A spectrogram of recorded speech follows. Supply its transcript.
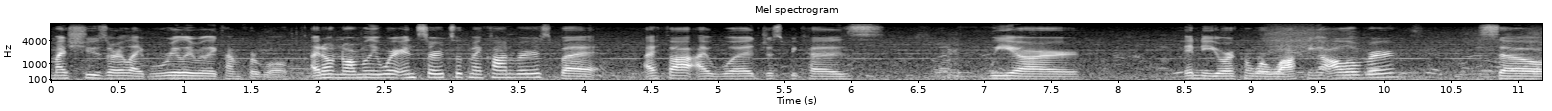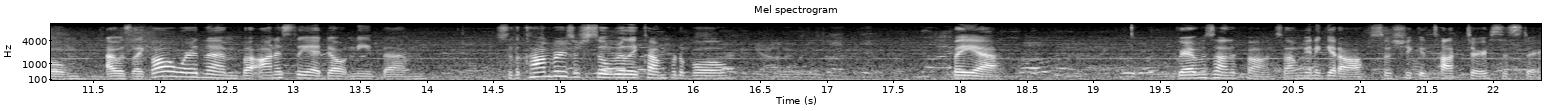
my shoes are like really, really comfortable. I don't normally wear inserts with my Converse, but I thought I would just because we are in New York and we're walking all over. So I was like, oh, I'll wear them, but honestly, I don't need them. So the Converse are still really comfortable. But yeah, Grandma's on the phone, so I'm gonna get off so she can talk to her sister.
